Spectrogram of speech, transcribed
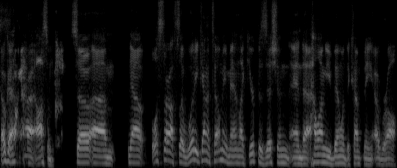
Okay. All right. Awesome. So um, now we'll start off. So Woody, kind of tell me, man, like your position and uh, how long you've been with the company overall.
